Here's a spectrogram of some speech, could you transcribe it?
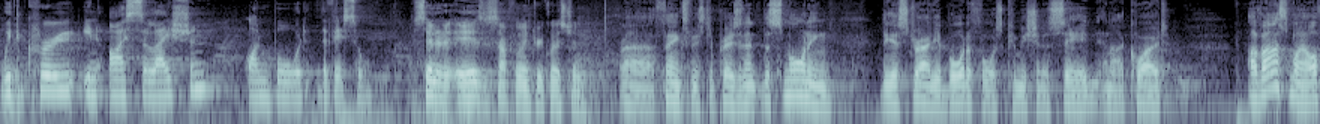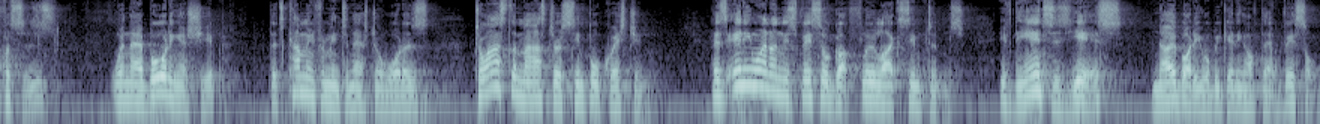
with crew in isolation on board the vessel. Senator Ayres, a supplementary question. Uh, thanks, Mr President. This morning, the Australia Border Force Commissioner said, and I quote, I've asked my officers, when they're boarding a ship that's coming from international waters, to ask the master a simple question. Has anyone on this vessel got flu-like symptoms? If the answer is yes, nobody will be getting off that vessel.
